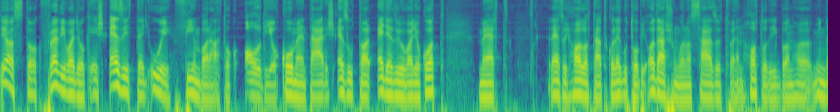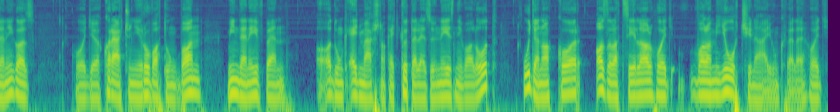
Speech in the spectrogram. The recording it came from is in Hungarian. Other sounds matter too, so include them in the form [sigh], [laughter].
Sziasztok, Freddy vagyok, és ez itt egy új Filmbarátok audio kommentár, és ezúttal egyedül vagyok ott, mert lehet, hogy hallottátok a legutóbbi adásunkban, a 156-ban, ha minden igaz, hogy karácsonyi rovatunkban minden évben adunk egymásnak egy kötelező néznivalót, ugyanakkor azzal a célral, hogy valami jót csináljunk vele, hogy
